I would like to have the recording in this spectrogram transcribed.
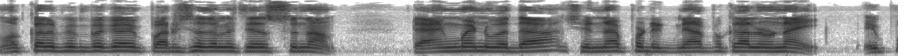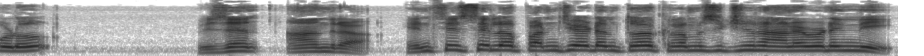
మొక్కల పెంపకం పరిశోధనలు చేస్తున్నాం. ట్యాంక్ బండ్ వద్ద చిన్నప్పటి జ్ఞాపకాలు ఉన్నాయి ఇప్పుడు విజన్ ఆంధ్ర. ఎన్సీసీలో పనిచేయడంతో క్రమశిక్షణ అలవడింది.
